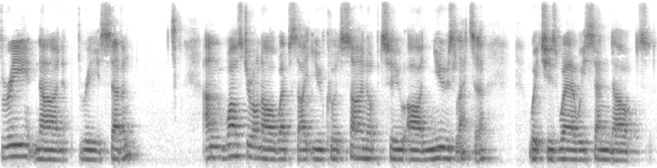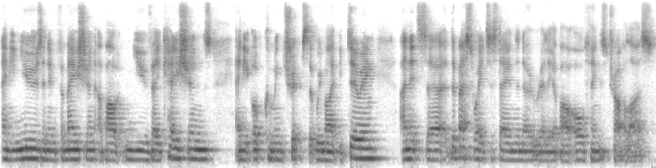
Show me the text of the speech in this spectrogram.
3937. And whilst you're on our website, you could sign up to our newsletter which is where we send out any news and information about new vacations, any upcoming trips that we might be doing. And it's uh, the best way to stay in the know, really, about all things Traveleyes.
